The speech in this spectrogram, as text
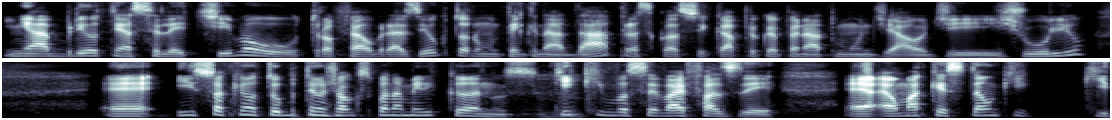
Em abril tem a seletiva, o Troféu Brasil, que todo mundo tem que nadar para se classificar para o Campeonato Mundial de julho. É, só que em outubro tem os Jogos Pan-Americanos. O que, que você vai fazer? É, é uma questão que, que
